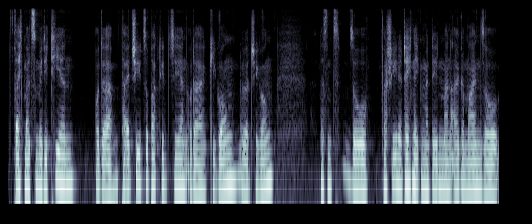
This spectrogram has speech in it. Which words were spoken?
vielleicht mal zu meditieren, oder Tai Chi zu praktizieren oder Qigong oder Qigong. Das sind so verschiedene Techniken, mit denen man allgemein so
